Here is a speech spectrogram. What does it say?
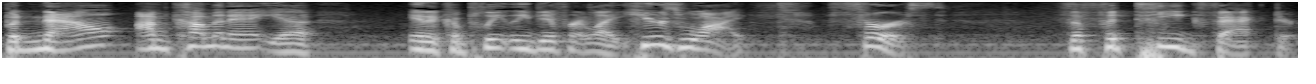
but now I'm coming at you in a completely different light. Here's why. First, the fatigue factor.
